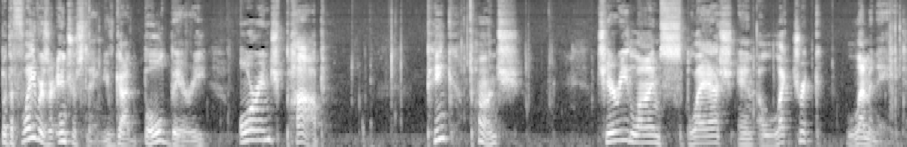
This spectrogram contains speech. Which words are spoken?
but the flavors are interesting. You've got bold berry, orange pop, pink punch, cherry lime splash, and electric lemonade.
